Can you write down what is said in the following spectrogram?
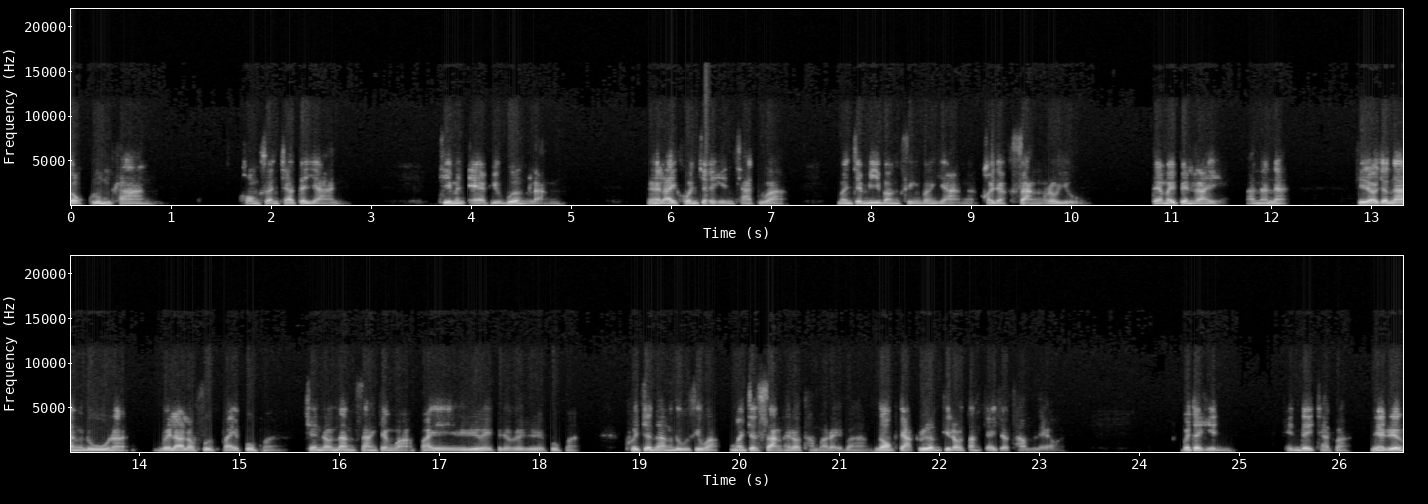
ตกหลุมพรางของสัญชาตญาณที่มันแอบอยู่เบื้องหลังหลายคนจะเห็นชัดว่า มันจะมีบางสิ่งบางอย่างคอยอยากสั่งเราอยู่ แต่ไม่เป็นไร อันนั้นน่ะ ที่เราจะนั่งดูนะ่ะ เวลาเราฝึกไปปุ๊บเช่นเรานั่งสร้างจังหวะไปเรื่อยๆไปเรื่อยๆปุ๊บมาเพื่อจะนั่งดูซิว่า มันจะสั่งให้เราทำอะไรบ้าง นอกจากเรื่องที่เราตั้งใจจะทำแล้ว ก็จะเห็นเห็นได้ชัดว่าเนี่ยเรื่อง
